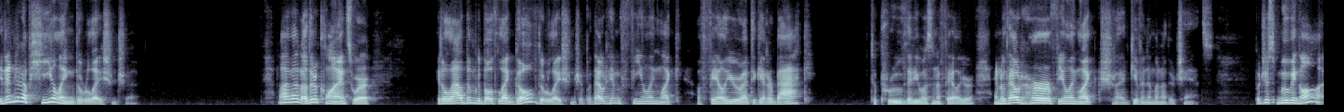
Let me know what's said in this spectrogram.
It ended up healing the relationship. Now, I've had other clients where it allowed them to both let go of the relationship without him feeling like a failure who had to get her back to prove that he wasn't a failure, and without her feeling like, should I have given him another chance? But just moving on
